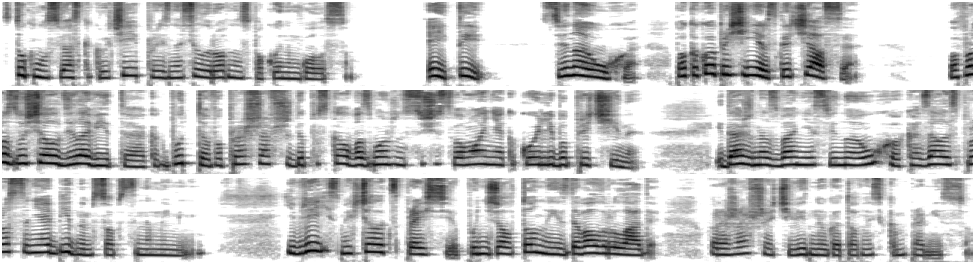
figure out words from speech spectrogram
стукнул связкой ключей и произносил ровным спокойным голосом. «Эй, ты! Свиное ухо! По какой причине раскричался?» Вопрос звучал деловито, как будто вопрошавший допускал возможность существования какой-либо причины и даже название «свиное ухо» казалось просто необидным собственным именем. Еврей смягчал экспрессию, понижал тон и издавал рулады, выражавшие очевидную готовность к компромиссу.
